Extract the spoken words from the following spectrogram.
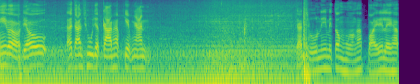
นี้ก็เดี๋ยวอาจารย์ชูจัดการครับ เก็บงาน อาจารย์ชูนี่ไม่ต้องห่วงครับ ปล่อยได้เลยครับ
